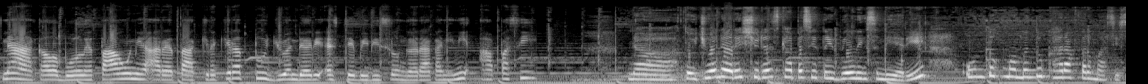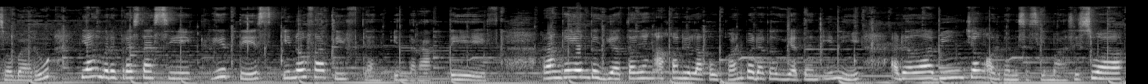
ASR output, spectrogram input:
Nah, kalau boleh tahu nih Areta, kira-kira tujuan dari SCB diselenggarakan ini apa sih? Nah, tujuan dari Students Capacity Building sendiri untuk membentuk karakter mahasiswa baru yang berprestasi, kritis, inovatif, dan interaktif. Rangkaian kegiatan yang akan dilakukan pada kegiatan ini adalah bincang organisasi mahasiswa,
